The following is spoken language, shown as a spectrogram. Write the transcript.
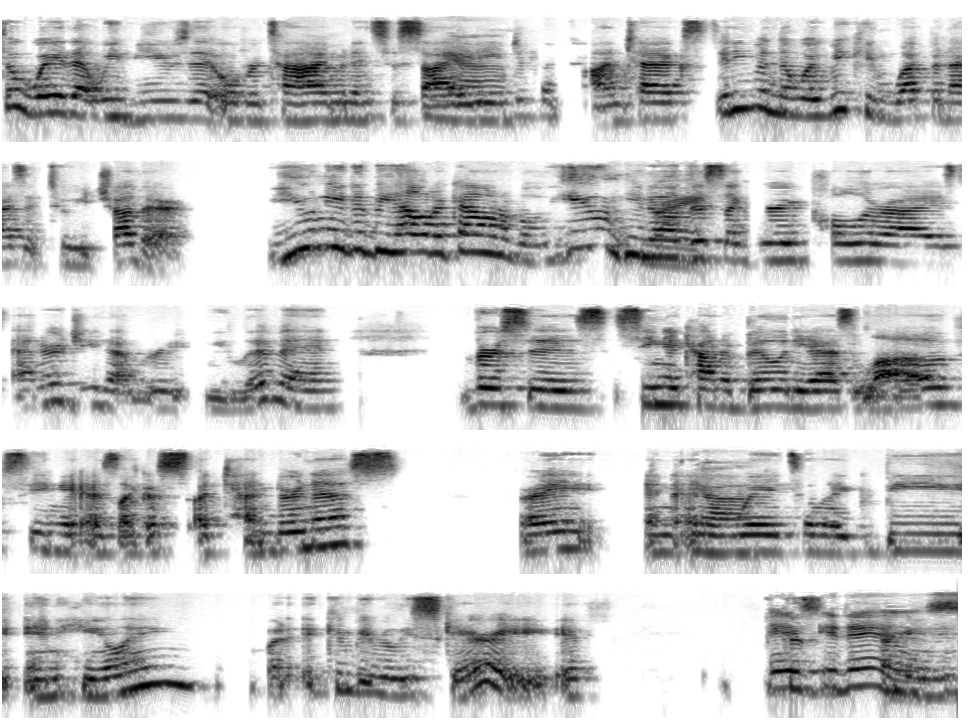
the way that we've used it over time and in society, Yeah. in different contexts, and even the way we can weaponize it to each other. You need to be held accountable. You, you know, Right. this like very polarized energy that we we live in, versus seeing accountability as love, seeing it as like a tenderness, right? And, and Yeah. a way to like be in healing. But it can be really scary if because it, it I mean,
